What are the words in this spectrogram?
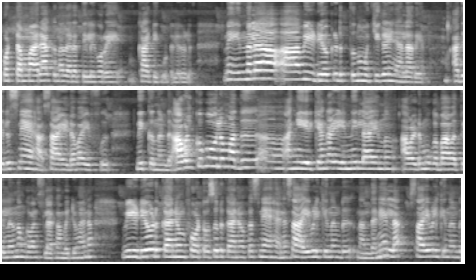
പൊട്ടന്മാരാക്കുന്ന തരത്തിൽ കുറേ കാട്ടിക്കൂട്ടലുകൾ ഇന്നലെ ആ- വീഡിയോ ഒക്കെ എടുത്ത് നോക്കി കഴിഞ്ഞാൽ അറിയാം അതിൽ സ്നേഹ സായിയുടെ വൈഫ് നിൽക്കുന്നുണ്ട്. അവൾക്ക് പോലും അത് അംഗീകരിക്കാൻ കഴിയുന്നില്ല എന്ന് അവളുടെ മുഖഭാവത്തിൽ നിന്ന് നമുക്ക് മനസ്സിലാക്കാൻ പറ്റും. കാരണം വീഡിയോ എടുക്കാനും ഫോട്ടോസ് എടുക്കാനും ഒക്കെ സ്നേഹനെ സായി വിളിക്കുന്നുണ്ട്. നന്ദനയല്ല സായി വിളിക്കുന്നുണ്ട്.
